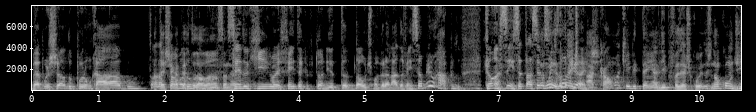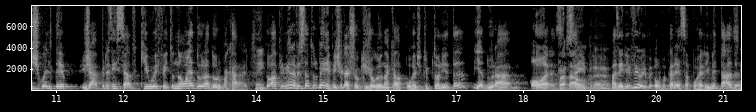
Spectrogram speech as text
Vai puxando por um cabo. toda Até chegar perto da mundo. lança, né? Sendo que o efeito da Kryptonita da última granada venceu meio rápido. Então, assim, você tá sendo Assim, muito exatamente, confiante. A calma que ele tem ali pra fazer as coisas não condiz com ele ter já presenciado que o efeito não é duradouro pra caralho. Sim. Então, a primeira vez tá tudo bem, de repente ele achou que jogando aquela porra de kryptonita ia durar horas Pra e tal. sempre, é. Mas ele viu, ele, opa, peraí, essa porra é limitada. Sim.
